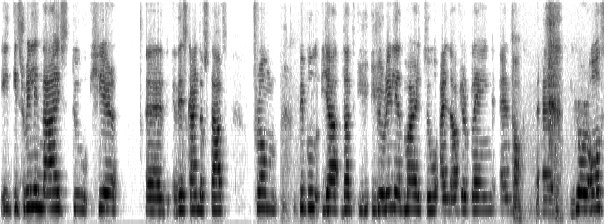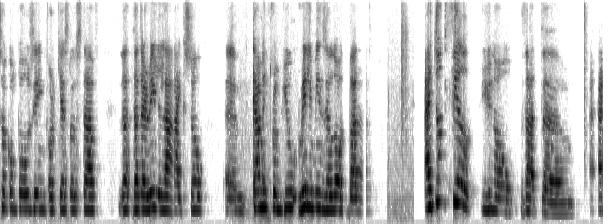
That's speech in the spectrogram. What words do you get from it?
it, it's really nice to hear uh, this kind of stuff from people, yeah, that you, you, really admire too. I love your playing, and oh. uh, you're also composing orchestral stuff that, that I really like. So um, coming from you really means a lot. But I don't feel you know that um, I,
